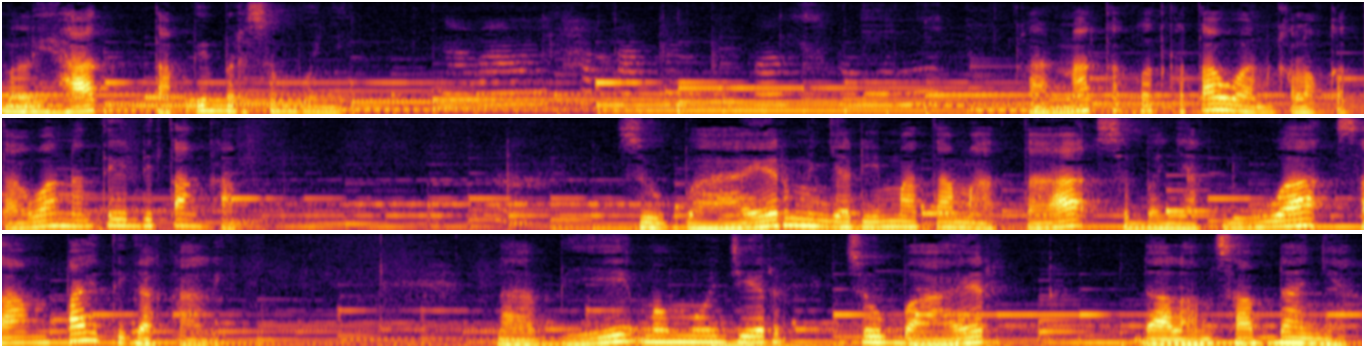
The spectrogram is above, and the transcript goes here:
Melihat tapi bersembunyi. Karena takut ketahuan, kalau ketahuan nanti ditangkap. Zubair menjadi mata-mata sebanyak 2 sampai 3 kali. Nabi memuji Zubair dalam sabdanya,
